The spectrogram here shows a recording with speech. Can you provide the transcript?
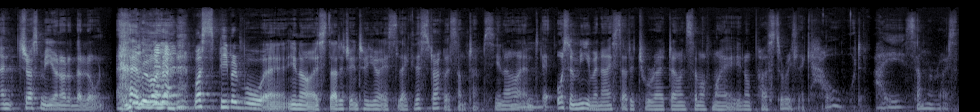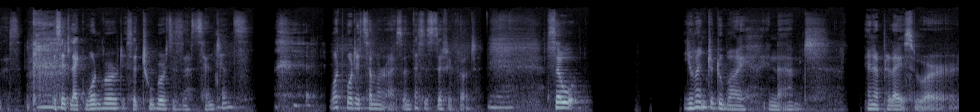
and trust me, you're not alone. Everyone, most people who uh, you know I started to interview is like they struggle sometimes, you know. Mm. And mm-hmm. also me, when I started to write down some of my you know past stories, like how would I summarize this? is it like one word? Is it two words? Is it a sentence? what would it summarize? And this is difficult. Yeah. So you went to Dubai in the end, in a place where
